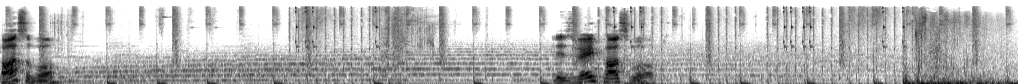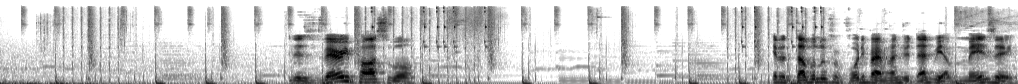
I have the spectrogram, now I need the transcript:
Possible. It is very possible. It is very possible. Get a double loot for 4,500. That'd be amazing.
